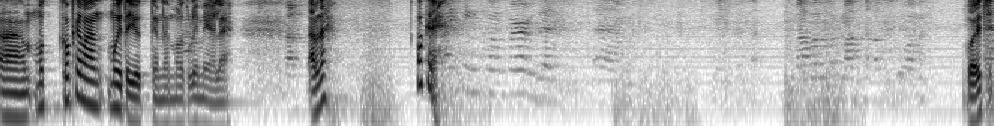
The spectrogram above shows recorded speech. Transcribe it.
Uh, Mutta kokeillaan muita juttuja, mitä mulle tuli mieleen. Äh, mitä? Okei. Okay. Voit.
